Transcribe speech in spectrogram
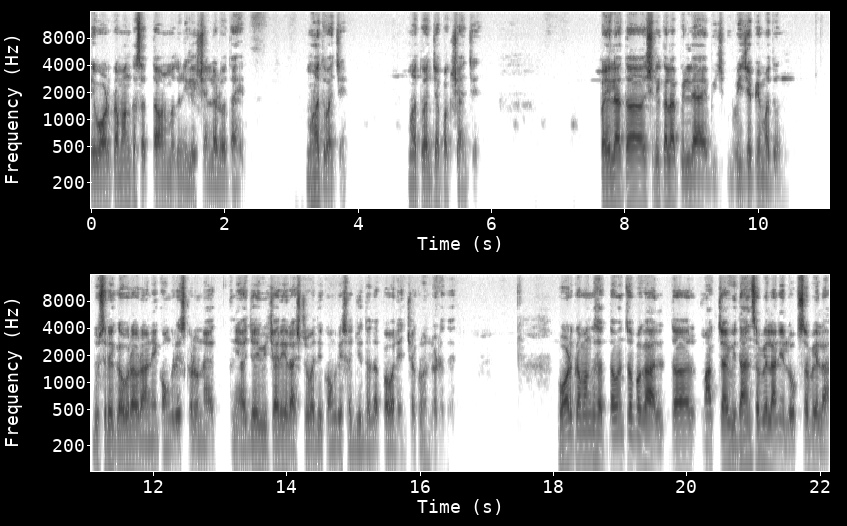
ते वॉर्ड क्रमांक सत्तावन्न मधून इलेक्शन लढवत आहेत. महत्त्वाचे. महत्त्वाच्या पक्षांचे. पहिला तर श्रीकला पिल्ले आहे बीजेपी मधून. दुसरे गौरव राणे काँग्रेसकडून आहेत आणि अजय विचारे राष्ट्रवादी काँग्रेस अजितदादा पवार यांच्याकडून लढत आहेत. वॉर्ड क्रमांक सत्तावन्नचं बघाल तर मागच्या विधानसभेला आणि लोकसभेला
